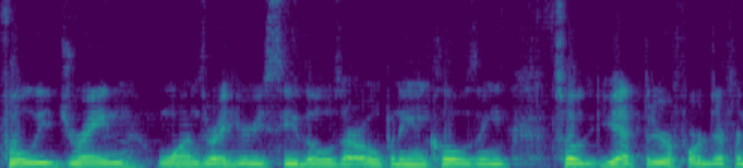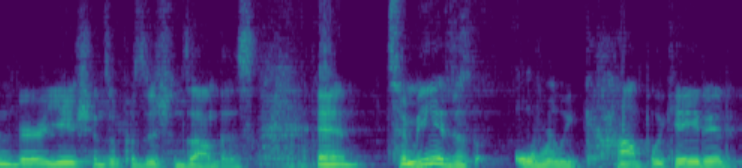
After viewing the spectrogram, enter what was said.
fully drained ones right here. You see those are opening and closing. So you have three or four different variations of positions on this. And to me, it's just overly complicated.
